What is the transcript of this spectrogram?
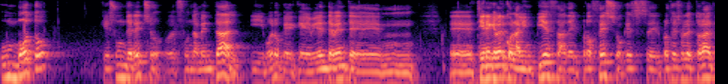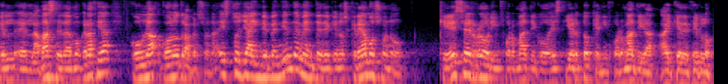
un voto que es un derecho eh, fundamental y bueno, que, evidentemente mm, eh, tiene que ver con la limpieza del proceso, que es el proceso electoral, que es la base de la democracia, con, una, con otra persona. Esto ya, independientemente de que nos creamos o no que ese error informático es cierto, que en informática, hay que decirlo,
